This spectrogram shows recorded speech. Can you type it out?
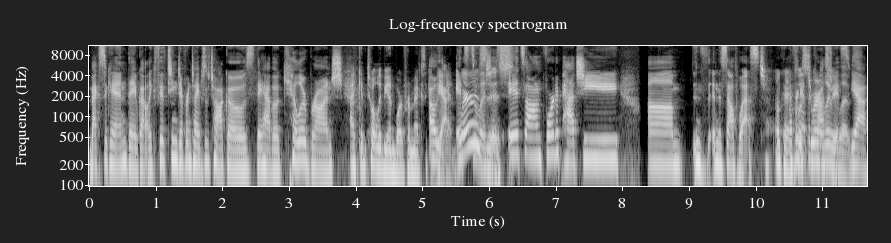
Mexican. They've got like 15 different types of tacos. They have a killer brunch. I can totally be on board for Mexican Oh yeah, vegan. it's Where delicious. It's on Fort Apache, um, in, in the Southwest. Okay, I forget close the cross streets. lives. Yeah,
